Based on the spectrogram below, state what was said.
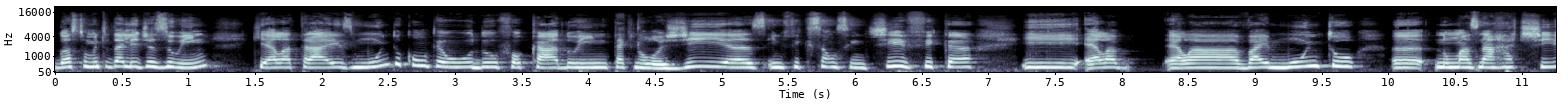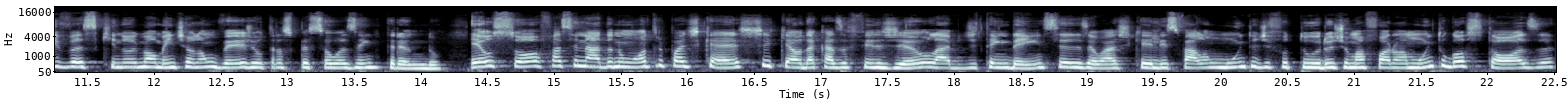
Gosto muito da Lydia Zwin, que ela traz muito conteúdo focado em tecnologias, em ficção científica, e ela ela vai muito uh, numas narrativas que normalmente eu não vejo outras pessoas entrando. Eu sou fascinada num outro podcast, que é o da Casa Firgeu, Lab de Tendências. Eu acho que eles falam muito de futuro de uma forma muito gostosa.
